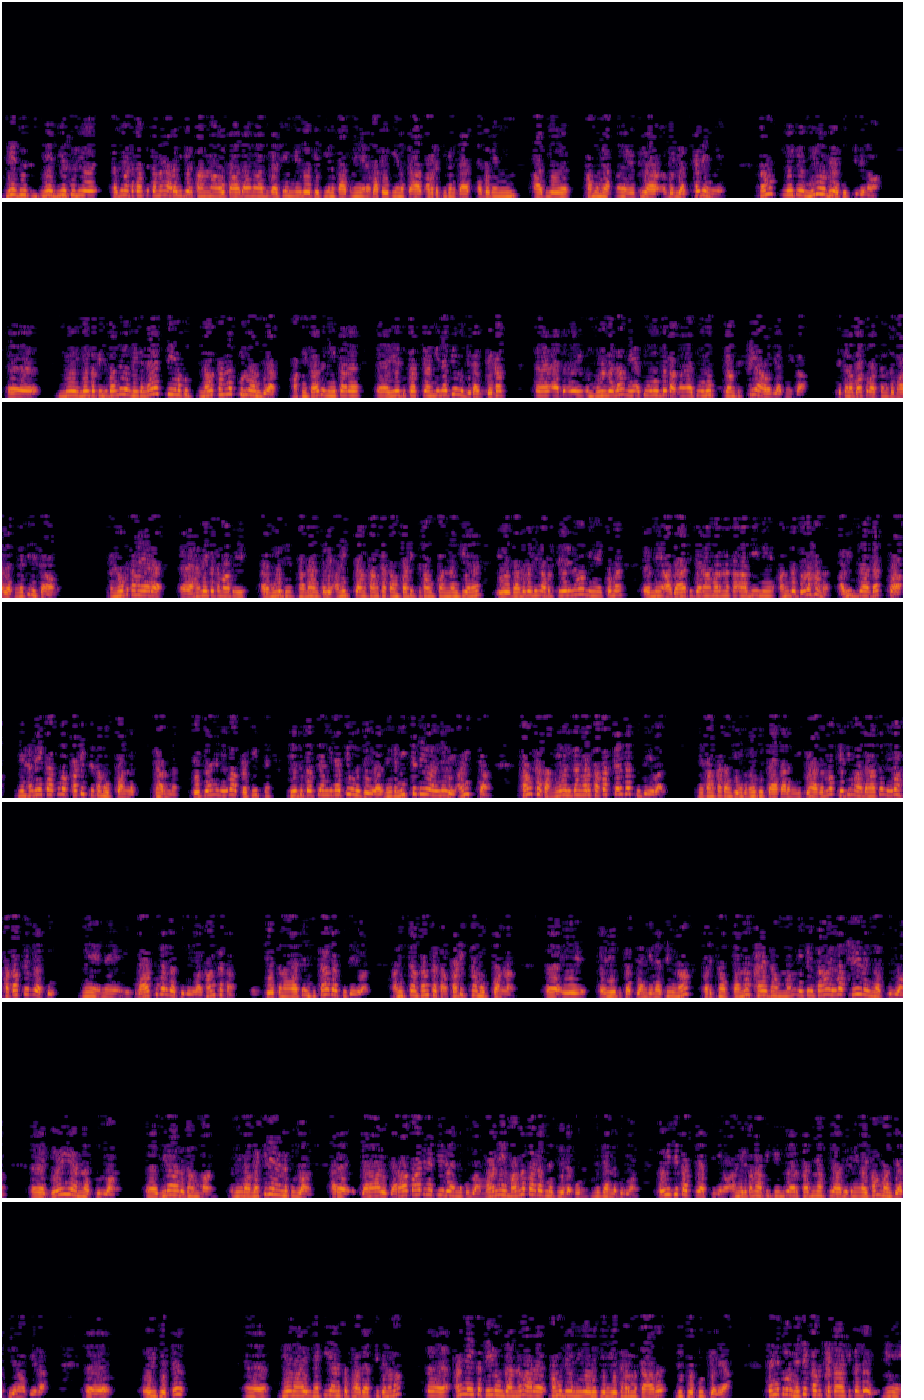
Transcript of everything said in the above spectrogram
මේ මේ දියසුලිය හැදුනට පස්සේ තමයි අර විදිහට සංහා උපාදාන ආදී වශයෙන් මේ ලෝකේ තියෙන මේ වටේ තියෙන අපිට තියෙන ඇදගෙන ආදී සමූහයක් ක්‍රියාවලියක් හැදෙන්නේ. නමුත් මේකේ නිරෝධය කුච්චි වෙනවා. මේ මේක පිළිබඳව මේක නැවැත්වීමකුත් නවසන්නත් පුළුවන් දෙයක්. මක්නිසාද මේක අර හේතුපත්‍යයන්ගේ නැති වුණු දෙකක් දෙකක් මුල් වෙලා මේ ඇති වුණු දෙකක් ඇති වුණු යම් ක්‍රියාවලියක් නිසා. එතන බසවත් වෙන ස්වභාවයක් නැති නිසා. නෝක තමයි අර හැම එකටම අපි අර මුලදී සඳහන් කළේ අනිත්‍යං සංඛතං පටිච්ච සමුප්පන්නං කියන ඒ පද වලින් අපිට තේරෙනවා මේ එකම මේ අජාති ජරා මරණ ආදී මේ අංග 12ම අවිද්‍යාව දක්වා මේ හැම එකක්ම පටිච්ච සමුප්පන්න ධර්ම. ඒ කියන්නේ මේවා ප්‍රතිච්ඡ හේතුපත්‍යයන් නැති වුණු දේවල්. මේක නිත්‍ය දේවල් නෙවෙයි අනිත්‍යං. සංඛතං මේවා නිකන් අර සකස් කරගත්තු දේවල්. මේ සංකතන් කියන එක මේකුත් ආකාරයෙන් විග්‍රහ කරනවා. කෙටිම අදහස මේවා සකස් කරගත්තු මේ මේ වාස්තු කරගත්තු දේවල් සංකතන් චේතනා වශයෙන් හිතාගත්තු දේවල්. අනිත්‍ය සංකතන් පටිච්චසමුප්පන්න. ඒ හේතු ප්‍රත්‍යයන්ගේ නැති වුණා. පටිච්චසමුප්පන්න කය ධම්මං. ඒක නිසා ඒවා ක්ෂය වෙන්නත් පුළුවන්. ගෙවි යන්නත් පුළුවන්. විරාද ධම්මං. මේවා නැතිල යන්න පුළුවන්. අර ජරාවේ ජරා පාටි නැතිල යන්න පුළුවන්. මරණේ මරණ පාටත් නැතිල යන්න පුළුවන්. ওই විදිහ තත්ත්වයක් තියෙනවා. අන්න ඒක තමයි අපි කිව්වේ අර ප්‍රඥාප්තිය ආදීට මේවයි සම්බන්ධයක් තියෙනවා කියලා. ඔය විදිහට මේවායි නැති යන ස්වභාවයක් තිබෙනවා. අන්න ඒක තේරුම් ගන්නවා අර සමුදේ නිරෝධ කියන මේ ධර්මතාව දුක්ඛ පුද්ගලයා. දැන් ඒකට මෙතෙක් අපි ප්‍රකාශ කළේ මේ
